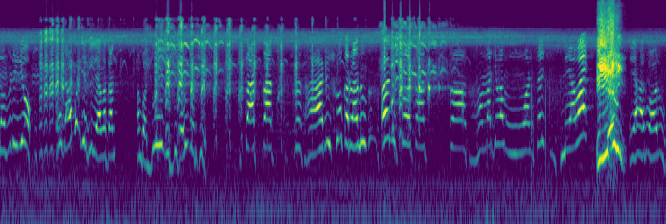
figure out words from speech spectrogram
લવડી ગયો બધું બુદ્ધિ કરવું પડશે શું કરવાનું અને અમાર જેવા મોણસો લેવાય એ હારું હારું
